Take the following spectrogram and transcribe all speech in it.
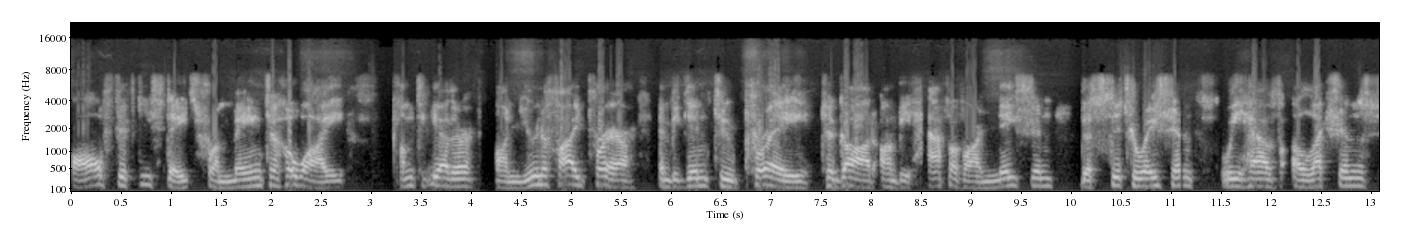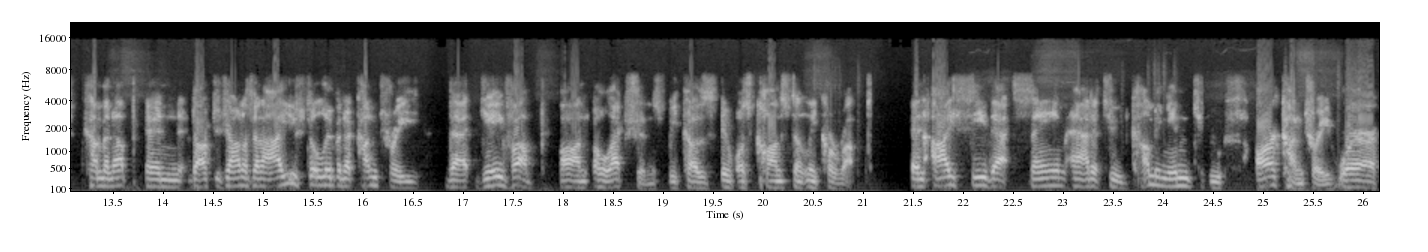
all 50 states from Maine to Hawaii come together on unified prayer and begin to pray to God on behalf of our nation, the situation. We have elections coming up, and Dr. Jonathan, I used to live in a country that gave up on elections because it was constantly corrupt. And I see that same attitude coming into our country where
